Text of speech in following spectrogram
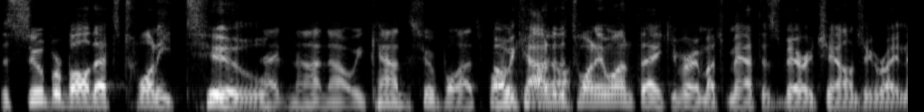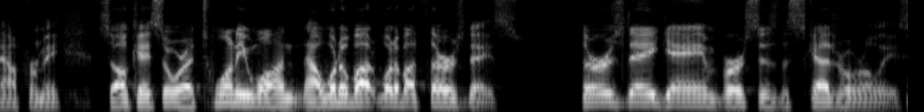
The Super Bowl, that's 22. That, no, no, we counted the Super Bowl. That's oh, we the counted playoffs. the 21. Thank you very much. Math is very challenging right now for me. So okay, so we're at 21. Now, what about what about Thursdays? Thursday game versus the schedule release.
